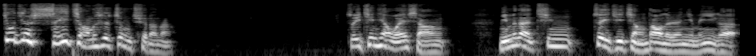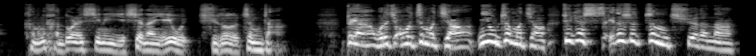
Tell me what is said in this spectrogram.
究竟谁讲的是正确的呢？所以今天我也想，你们在听这一集讲道的人，你们一个可能很多人心里也现在也有许多的挣扎，对啊，我的教会这么讲，你又这么讲，究竟谁的是正确的呢？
